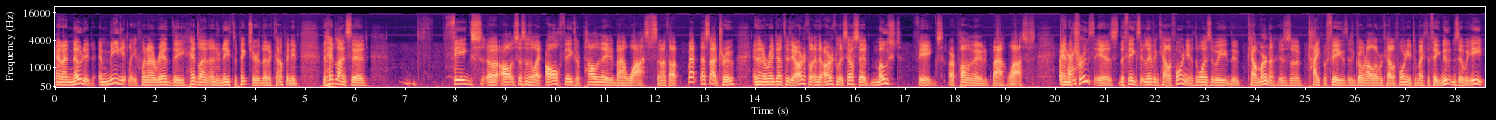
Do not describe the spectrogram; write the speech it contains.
and I noted immediately when I read the headline underneath the picture that accompanied. The headline said, "Figs, uh, all it says something like all figs are pollinated by wasps," and I thought, well, that's not true. And then I read down through the article, and the article itself said most figs are pollinated by wasps. And the truth is, the figs that live in California, the ones that we, the Calimyrna is a type of fig that is grown all over California to make the fig Newtons that we eat.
